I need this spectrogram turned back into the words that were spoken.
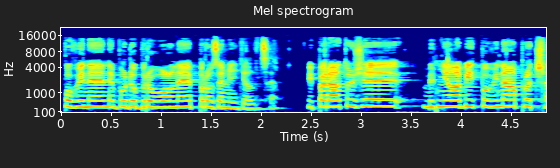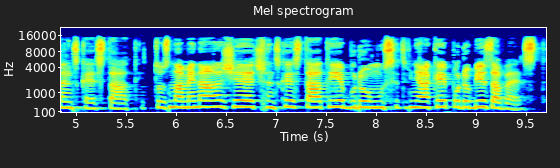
povinné nebo dobrovolné pro zemědělce. Vypadá to, že by měla být povinná pro členské státy. To znamená, že členské státy je budou muset v nějaké podobě zavést.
